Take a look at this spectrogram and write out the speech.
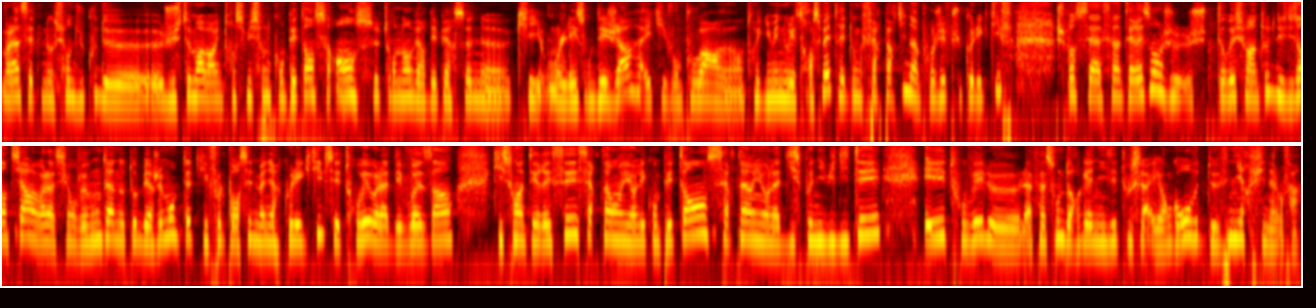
voilà cette notion du coup de justement avoir une transmission de compétences en se tournant vers des personnes euh, qui on les ont déjà et qui vont pouvoir euh, entre guillemets nous les transmettre et donc faire partie d'un projet plus collectif. Je pense que c'est assez intéressant. Je, je, suis tombée sur un truc de disant tiens voilà si on veut monter un auto-hébergement peut-être qu'il faut le penser de manière collective, c'est trouver voilà des voisins qui sont intéressés, certains ayant les compétences, certains ayant la disponibilité et trouver le, la façon d'organiser tout ça et en gros devenir finalement enfin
